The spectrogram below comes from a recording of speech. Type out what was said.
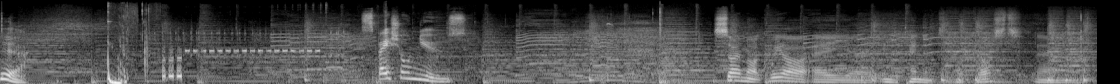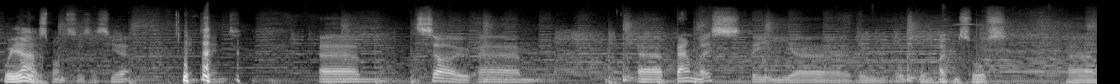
Interesting read though. Yeah. Spatial news. So, Mark, we are a uh, independent podcast. Um, We are. No sponsors as yet. Hint, hint. um, so, um, uh, Boundless, the uh, the what do you call them? Open source. Um,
